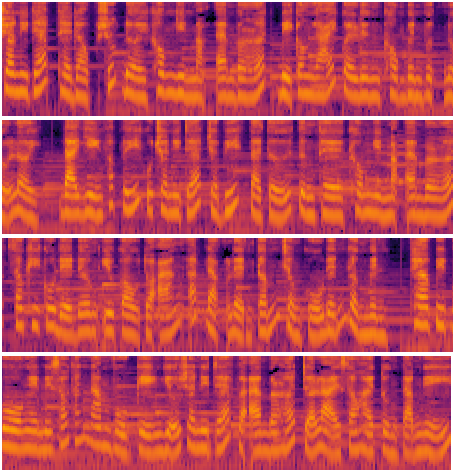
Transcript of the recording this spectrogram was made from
Johnny Depp thề độc suốt đời không nhìn mặt Amber Heard bị con gái quay lưng không bên vực nửa lời. Đại diện pháp lý của Johnny Depp cho biết tài tử từng thề không nhìn mặt Amber Heard sau khi cô đệ đơn yêu cầu tòa án áp đặt lệnh cấm chồng cũ đến gần mình. Theo People, ngày 16 tháng 5, vụ kiện giữa Johnny Depp và Amber Heard trở lại sau 2 tuần tạm nghỉ.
